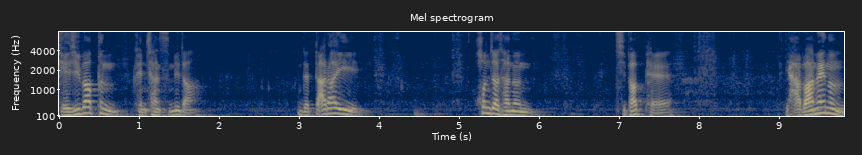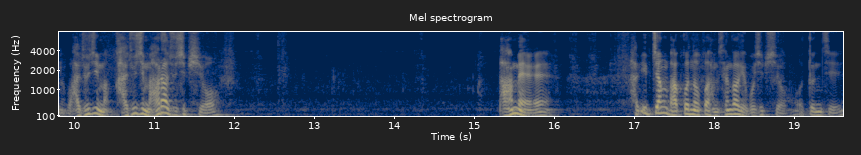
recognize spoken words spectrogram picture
제 집 앞은 괜찮습니다. 근데 딸아이 혼자 사는 집 앞에 야밤에는 와주지 마- 가주지 말아 주십시오. 밤에 입장 바꿔놓고 한번 생각해 보십시오. 어떤지.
